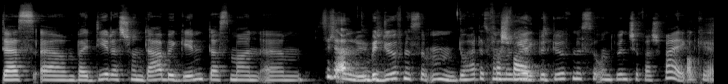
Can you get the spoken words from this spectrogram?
dass ähm, bei dir das schon da beginnt, dass man ähm, Sich anlügt. Bedürfnisse, mh, du hattest formuliert, Verschweigt. Bedürfnisse und Wünsche verschweigt. Okay.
